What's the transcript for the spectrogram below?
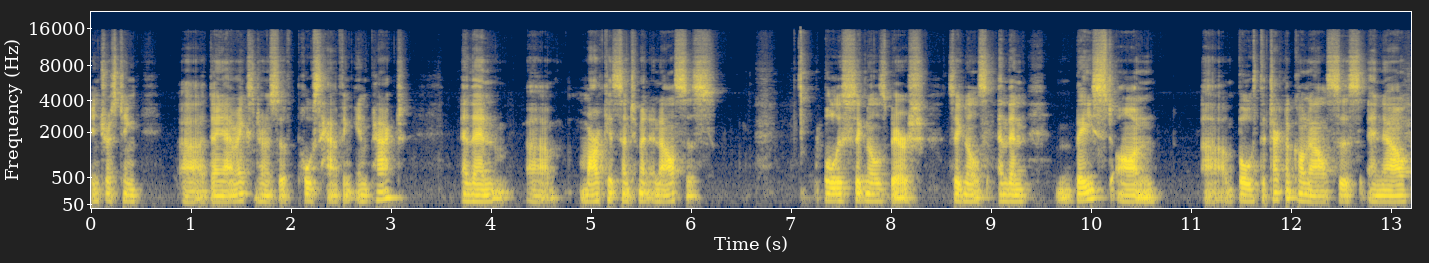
interesting uh, dynamics in terms of post-halving impact, and then uh, market sentiment analysis, bullish signals, bearish signals, and then based on uh, both the technical analysis and now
